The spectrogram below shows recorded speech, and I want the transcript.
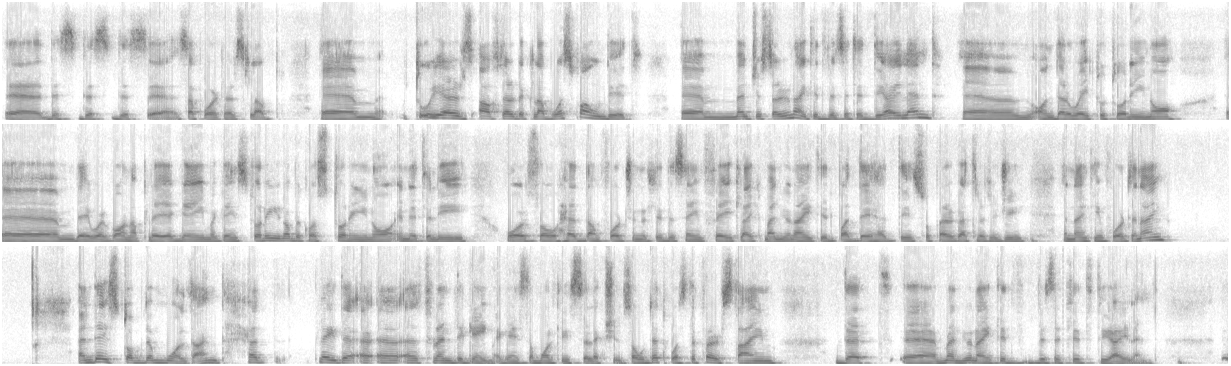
uh, this, this, this uh, supporters club. Um, two years after the club was founded, um, Manchester United visited the island um, on their way to Torino. Um, they were going to play a game against Torino because Torino in Italy also had unfortunately the same fate like Man United, but they had the Superga tragedy in 1949. And they stopped the Malta and had played a, a, a, friendly game against the Maltese selection. So that was the first time that uh, Man United visited the island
